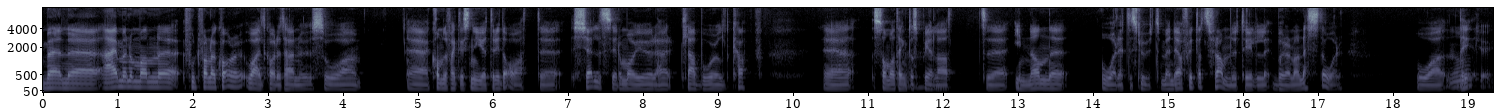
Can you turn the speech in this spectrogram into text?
Men eh, nej, men om man eh, fortfarande har kvar wildcardet här nu så eh, kom det faktiskt nyheter idag att eh, Chelsea, de har ju det här Club World Cup eh, som var tänkt att spela innan året är slut men det har flyttats fram nu till början av nästa år. Och Ja, det, okej.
